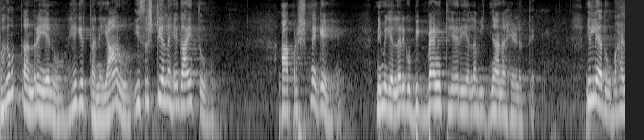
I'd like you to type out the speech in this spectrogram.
ಭಗವಂತ ಅಂದರೆ ಏನು? ಹೇಗಿರ್ತಾನೆ? ಯಾರು? ಈ ಸೃಷ್ಟಿಯೆಲ್ಲ ಹೇಗಾಯಿತು? ಆ ಪ್ರಶ್ನೆಗೆ ನಿಮಗೆಲ್ಲರಿಗೂ ಬಿಗ್ ಬ್ಯಾಂಗ್ ಥಿಯರಿ ಎಲ್ಲ ವಿಜ್ಞಾನ ಹೇಳುತ್ತೆ. ಇಲ್ಲಿ ಅದು ಬಹಳ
